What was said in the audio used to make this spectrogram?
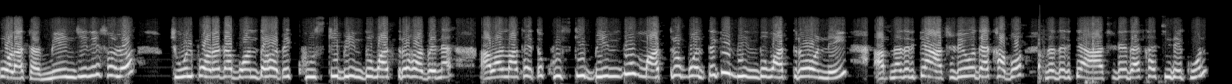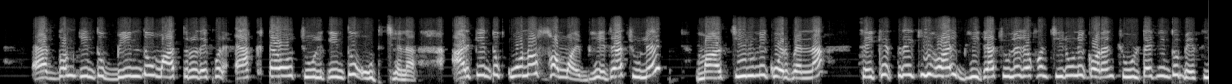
পড়াটা মেন জিনিস হলো চুল পড়াটা বন্ধ হবে, খুশকি বিন্দু মাত্র হবে না। আমার মাথায় তো খুশকি বিন্দু মাত্র বলতে কি বিন্দু মাত্রও নেই। আপনাদেরকে আছড়েও দেখাবো, আপনাদেরকে আছড়ে দেখাচ্ছি, দেখুন। একদম কিন্তু বিন্দু মাত্র, দেখুন, একটাও চুল কিন্তু উঠছে না। আর কিন্তু কোনো সময় ভেজা চুলে চিরুনি করবেন না। সেই ক্ষেত্রে কি হয়, ভিজা চুলে যখন চিরুনি করেন, চুলটা কিন্তু বেশি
